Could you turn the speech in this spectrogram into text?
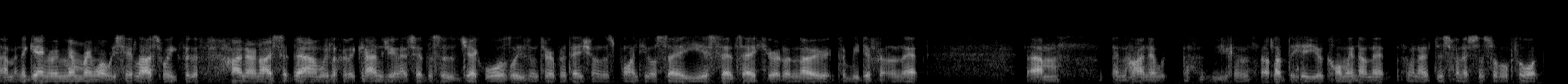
Um, and again, remembering what we said last week, that if Heiner and I sit down, we look at a kanji, and I said, this is Jack Worsley's interpretation of this point, he'll say, yes, that's accurate, or no, it could be different than that. Um, and Heiner, you can, I'd love to hear your comment on that when I just finish this little thought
